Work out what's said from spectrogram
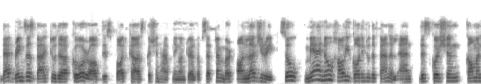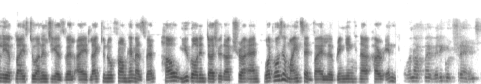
that brings us back to the core of this podcast discussion happening on 12th of September on luxury. So, may I know how you got into the panel? And this question commonly applies to Anilji as well. I'd like to know from him as well how you got in touch with Akshra and what was your mindset while bringing her in? One of my very good friends,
